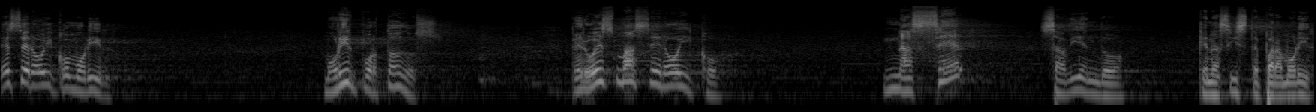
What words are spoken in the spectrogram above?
es heroico morir. Morir por todos. Pero es más heroico nacer sabiendo que naciste para morir.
